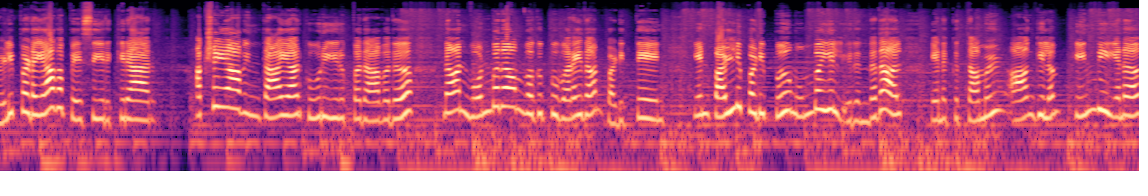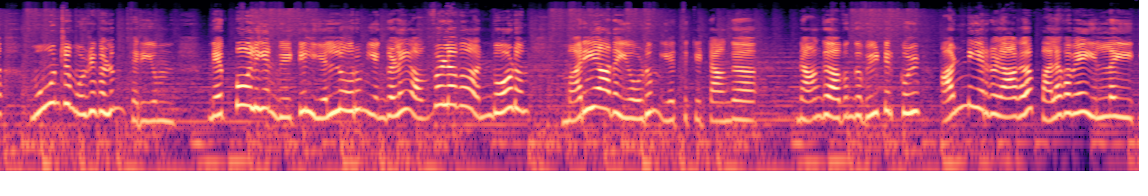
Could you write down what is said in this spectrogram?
வெளிப்படையாக பேசியிருக்கிறார். அக்ஷயாவின் தாயார் கூறியிருப்பதாவது நான் ஒன்பதாம் வகுப்பு வரைதான் படித்தேன். என் பள்ளி படிப்பு மும்பையில் இருந்ததால் எனக்கு தமிழ் ஆங்கிலம் ஹிந்தி என மூன்று மொழிகளும் தெரியும். நெப்போலியன் வீட்டில் எல்லோரும் எங்களை அவ்வளவு அன்போடும் மரியாதையோடும் ஏத்துக்கிட்டாங்க. நாங்க அவங்க வீட்டிற்குள் அந்நியர்களாக பழகவே இல்லை.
